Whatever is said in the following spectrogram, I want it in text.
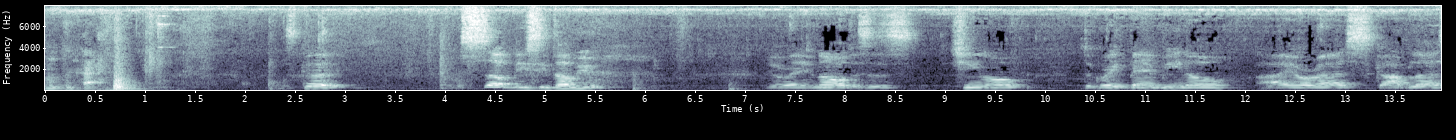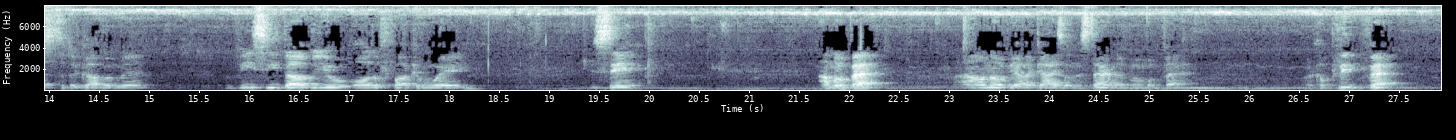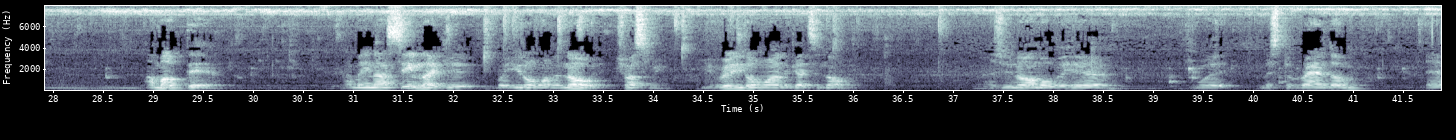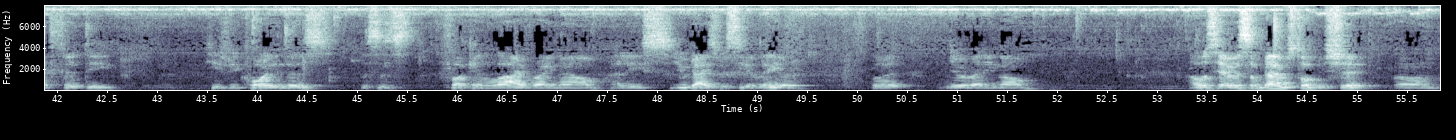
What's good? What's up, VCW? You already know this is Chino, the great Bambino, IRS, God bless to the government, VCW all the fucking way. You see, I'm a vet. I don't know if y'all guys understand that, but I'm a vet. A complete vet. I'm up there. I may not seem like it, but you don't want to know it. Trust me. You really don't want to get to know it. As you know, I'm over here with Mr. Random and 50. He's recording this. This is fucking live right now. At least you guys will see it later, but you already know. I was hearing some guy was talking shit. Um,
